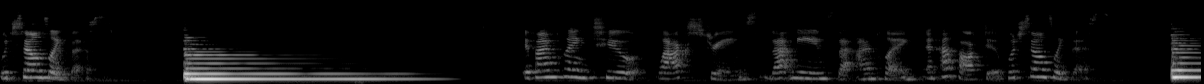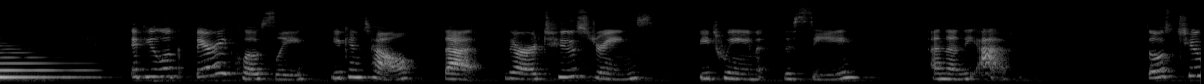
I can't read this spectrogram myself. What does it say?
which sounds like this. If I'm playing two black strings, that means that I'm playing an F octave, which sounds like this. If you look very closely, you can tell that there are two strings between the C and then the F. Those two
